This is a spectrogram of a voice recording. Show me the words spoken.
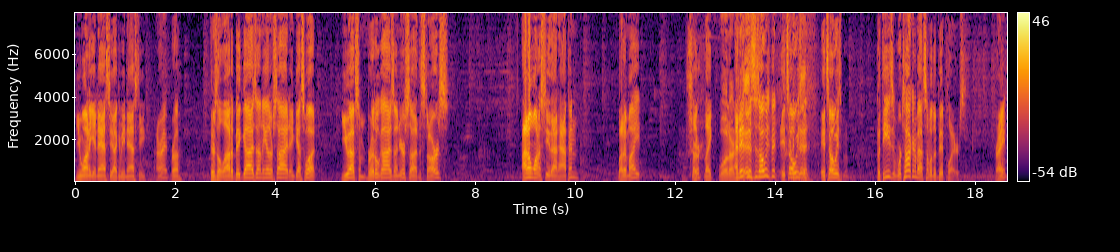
"You want to get nasty, I can be nasty." All right, bro. There's a lot of big guys on the other side, and guess what? You have some brittle guys on your side, the Stars. I don't want to see that happen, but it might. Sure. Like, like Well, it and it, did. this has always been. It's Already always did. been. It's always. been- But these, we're talking about some of the bit players, right?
